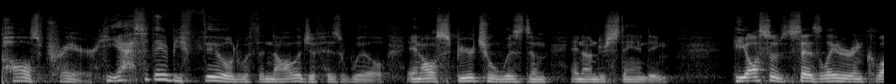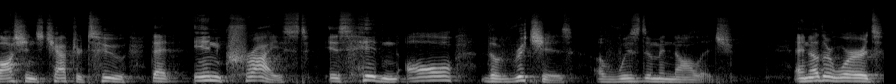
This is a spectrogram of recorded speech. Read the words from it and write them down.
Paul's prayer. He asked that they would be filled with the knowledge of his will and all spiritual wisdom and understanding. He also says later in Colossians chapter 2 that in Christ is hidden all the riches of wisdom and knowledge. In other words,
